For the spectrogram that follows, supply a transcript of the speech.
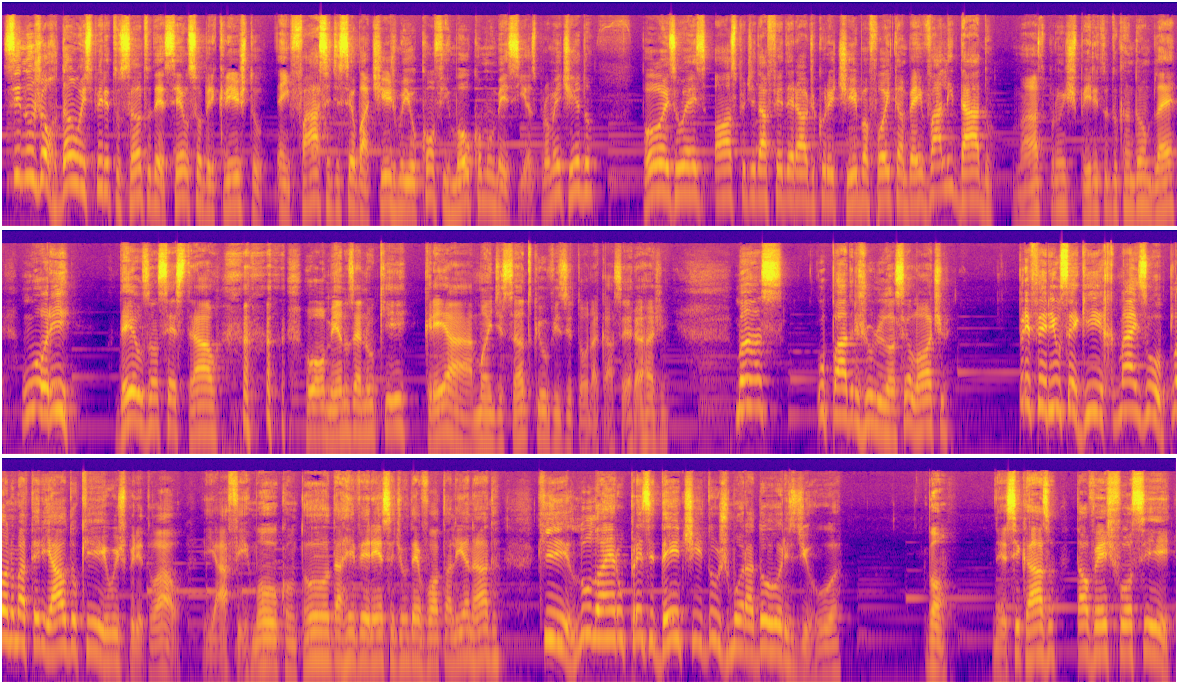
Se no Jordão o Espírito Santo desceu sobre Cristo em face de seu batismo e o confirmou como Messias prometido, pois o ex-hóspede da Federal de Curitiba foi também validado, mas por um espírito do candomblé, um ori, Deus ancestral, ou ao menos é no que crê a mãe de santo que o visitou na carceragem. Mas o padre Júlio Lancelotti preferiu seguir mais o plano material do que o espiritual e afirmou com toda a reverência de um devoto alienado que Lula era o presidente dos moradores de rua. Bom, nesse caso, talvez fosse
